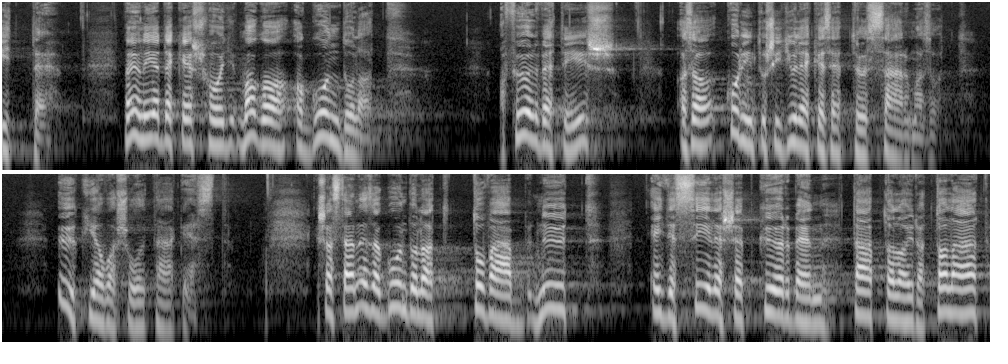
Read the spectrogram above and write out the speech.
vitte. Nagyon érdekes, hogy maga a gondolat, a fölvetés az a korintusi gyülekezettől származott. Ők javasolták ezt. És aztán ez a gondolat tovább nőtt, egyre szélesebb körben táptalajra talált,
